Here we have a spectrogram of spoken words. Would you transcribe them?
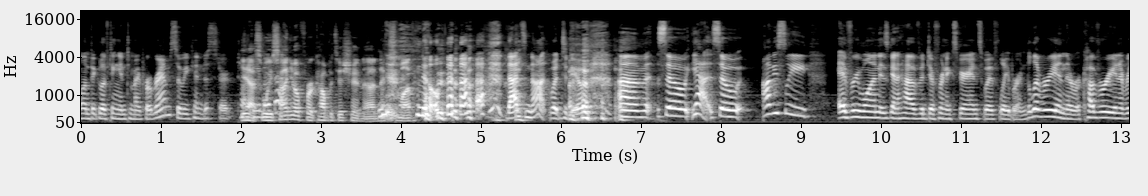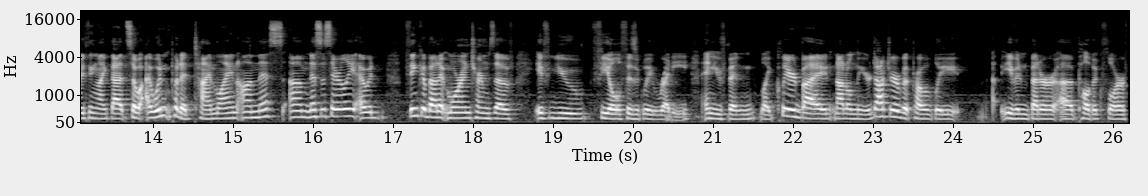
Olympic lifting into my program. So we can just start talking yeah, so we that. signed you up for a competition uh, next month. no, that's not what to do. Um, so yeah, so obviously everyone is going to have a different experience with labor and delivery and their recovery and everything like that. So I wouldn't put a timeline on this um, necessarily. I would think about it more in terms of if you feel physically ready and you've been like cleared by not only your doctor but probably even better uh, pelvic floor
